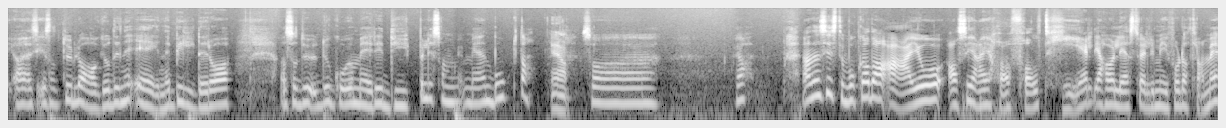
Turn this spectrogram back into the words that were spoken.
eh, ikke sant? Du lager jo dine egne bilder, og altså, du, du går jo mer i dypet liksom, med en bok, da. Ja. Så ja. ja. Den siste boka da er jo Altså, jeg har falt helt Jeg har lest veldig mye for dattera mi.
